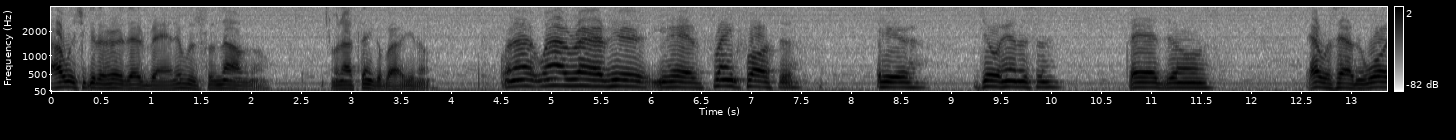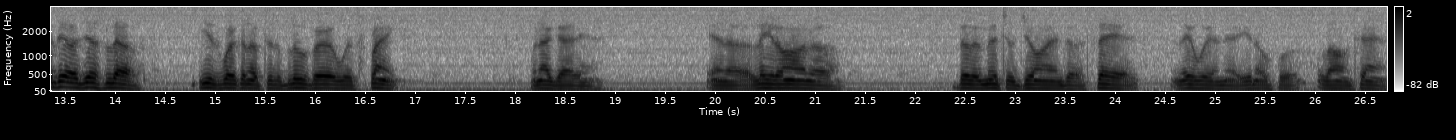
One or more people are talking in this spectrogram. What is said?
I wish you could have heard that band. It was phenomenal when I think about it, you know. When I, when I arrived here, you had Frank Foster here, Joe Henderson, Thad Jones. That was happening. Wardell just left. He was working up to the Bluebird with Frank when I got in. And uh, later on, uh, Billy Mitchell joined uh, Thad, and they were in there, you know, for a long time.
